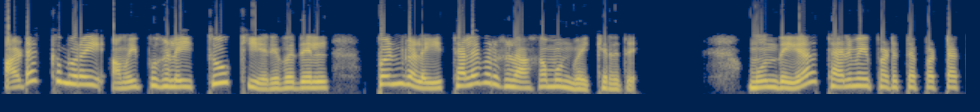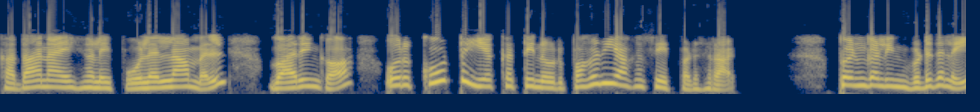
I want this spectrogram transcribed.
அடக்குமுறை அமைப்புகளை தூக்கி எறிவதில் பெண்களை தலைவர்களாக முன்வைக்கிறது. முந்தைய தனிமைப்படுத்தப்பட்ட கதாநாயகிகளைப் போலல்லாமல் வாரிங்கா ஒரு கூட்டு இயக்கத்தின் ஒரு பகுதியாக செயற்படுகிறாள். பெண்களின் விடுதலை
